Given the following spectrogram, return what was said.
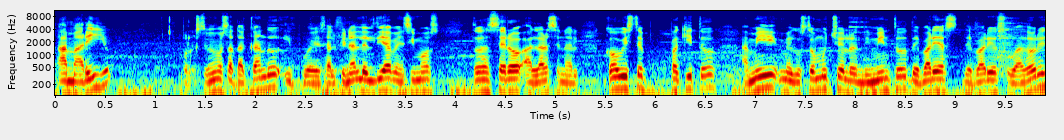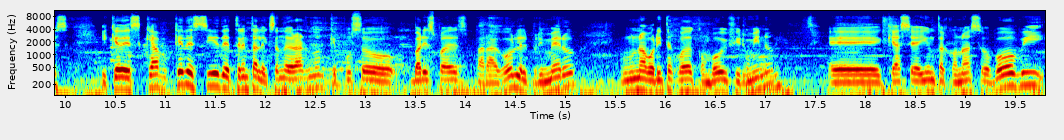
amarillo. Porque estuvimos atacando y pues al final del día vencimos 2 a 0 al Arsenal. ¿Cómo viste, Paquito? A mí me gustó mucho el rendimiento de, varias, de varios jugadores. ¿Y qué, des- qué- qué decir de Trent Alexander Arnold que puso varios pases para gol? El primero, una bonita jugada con Bobby Firmino, eh, que hace ahí un taconazo Bobby.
